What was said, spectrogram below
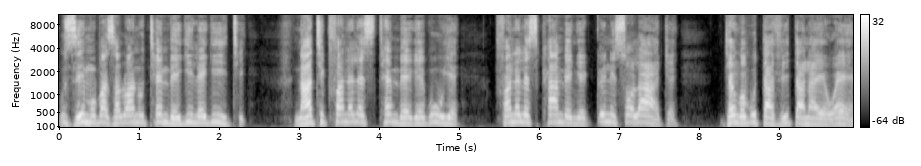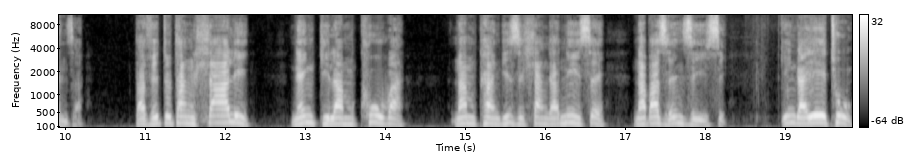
Uzimu bazalwane uthembekile kithi. Nathi kufanele sithembeke kuye kufanele sikhambe ngeqiniso lakhe njengoba uDavida naye wenza. David uthi angihlali nengila mkhuba namkha ngizihlanganise nabazenzisi. Inga yethu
